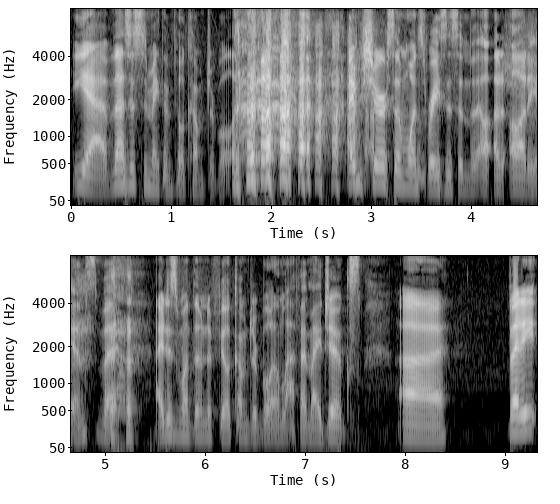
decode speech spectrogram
yeah. That's just to make them feel comfortable. I'm sure someone's racist in the audience, but I just want them to feel comfortable and laugh at my jokes. Uh, but e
